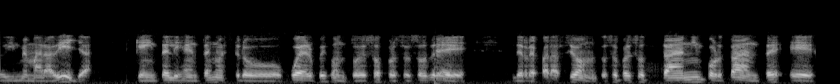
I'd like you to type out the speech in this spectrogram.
y me maravilla qué inteligente es nuestro cuerpo y con todos esos procesos de, de reparación. Entonces, por eso tan importante es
